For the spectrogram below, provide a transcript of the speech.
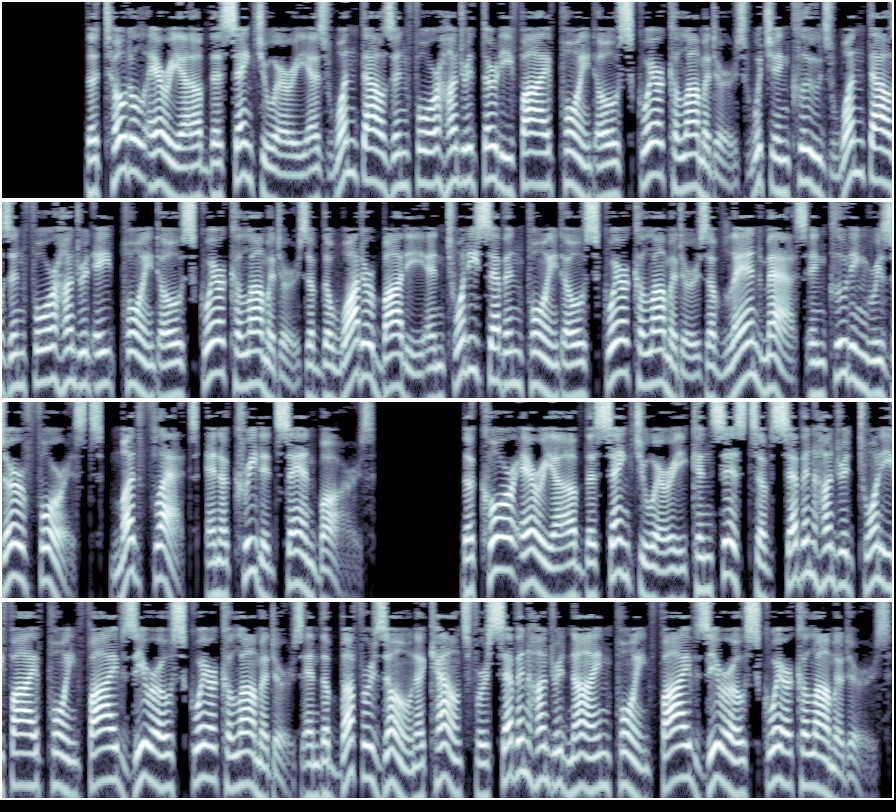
The total area of the sanctuary is 1435.0 square kilometers which includes 1408.0 square kilometers of the water body and 27.0 square kilometers of land mass including reserve forests, mud flats, and accreted sandbars. The core area of the sanctuary consists of 725.50 square kilometers and the buffer zone accounts for 709.50 square kilometers.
